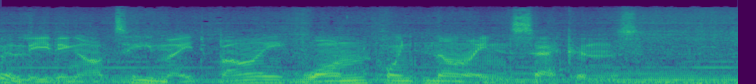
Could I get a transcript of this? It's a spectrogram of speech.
We're leading our teammate by 1.9 seconds.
